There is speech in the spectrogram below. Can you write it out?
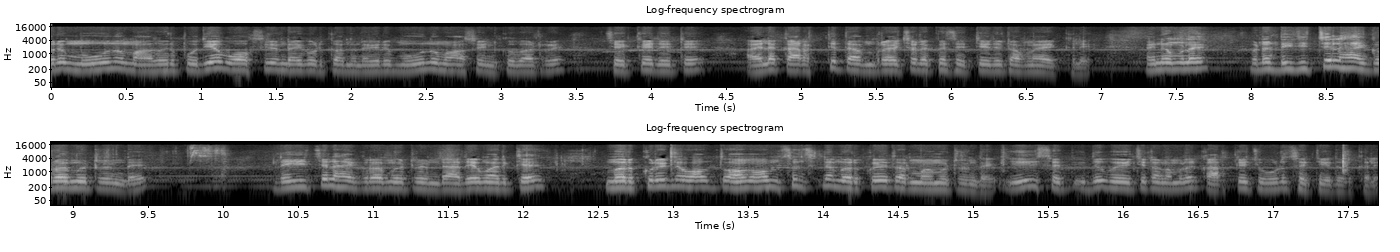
ഒരു മൂന്ന് മാസം ഒരു പുതിയ ബോക്സിൽ ഉണ്ടാക്കി കൊടുക്കുകയെന്നുണ്ടെങ്കിൽ ഒരു മൂന്ന് മാസം ഇൻക്യുബേറ്റർ ചെക്ക് ചെയ്തിട്ട് അതിലെ കറക്റ്റ് ടെമ്പറേച്ചറൊക്കെ സെറ്റ് ചെയ്തിട്ട് നമ്മൾ അയക്കൽ അതിന് നമ്മൾ ഇവിടെ ഡിജിറ്റൽ ഹൈഗ്രോമീറ്റർ ഉണ്ട്. ഡിജിറ്റൽ ഹൈഗ്രോമീറ്റർ ഉണ്ട്. അതേമാതിരിക്ക് മെർക്കുറിന്റെ ഹോംസൺസിന്റെ മെർക്കുറി തെർമോമീറ്റർ ഉണ്ട്. ഈ സെറ്റ് ഇത് ഉപയോഗിച്ചിട്ടാണ് നമ്മൾ കറക്റ്റ് ചൂട് സെറ്റ് ചെയ്തെടുക്കൽ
